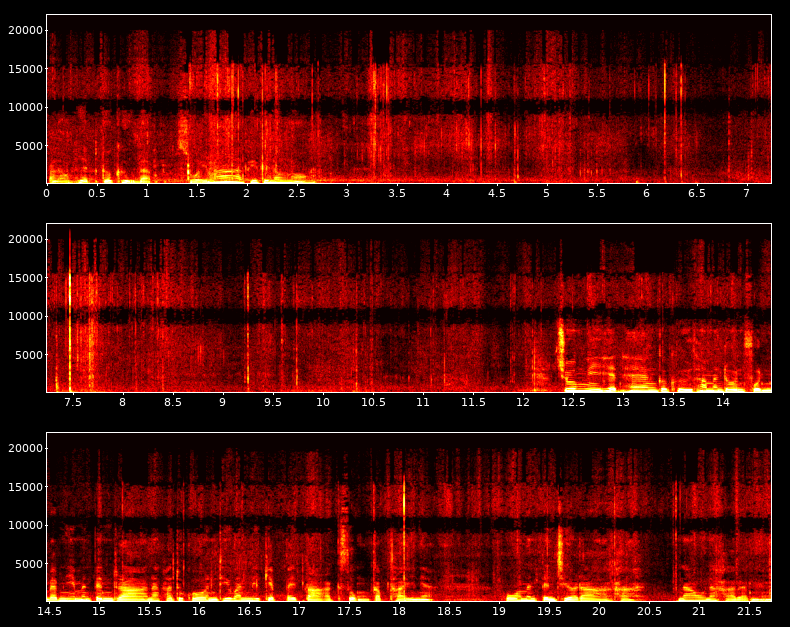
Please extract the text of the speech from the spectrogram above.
ป่าแล้วเห็ดก็คือแบบสวยมากพี่ๆน้องๆ ช่วงนี้เห็ดแห้งก็คือถ้ามันโดนฝนแบบนี้มันเป็นรานะคะ ทุกคนที่วันไม่เก็บไปตากส่งกับไทยเนี่ย เพราะว่ามันเป็นเชื้อราค่ะ เน่านะคะแบบนี้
